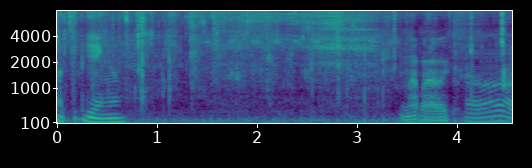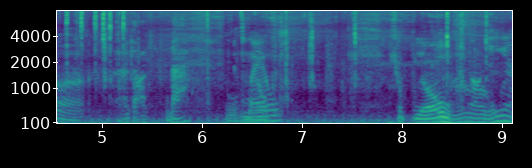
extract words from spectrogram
nó xích vàng không? Mập rồi ồ trời đã. Béo xúc vô. Ngon dữ nha.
